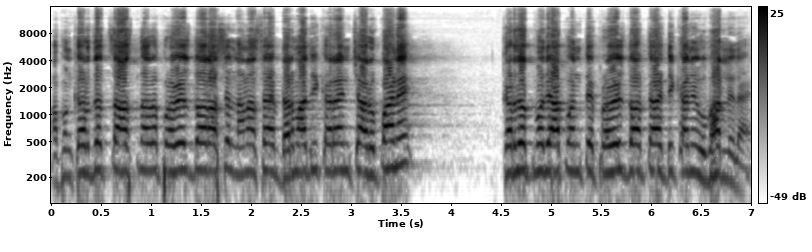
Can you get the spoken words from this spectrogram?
आपण कर्जतचा असणारं प्रवेशद्वार असेल नानासाहेब धर्माधिकाऱ्यांच्या रूपाने कर्जतमध्ये आपण ते प्रवेशद्वार त्या ठिकाणी उभारलेलं आहे.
